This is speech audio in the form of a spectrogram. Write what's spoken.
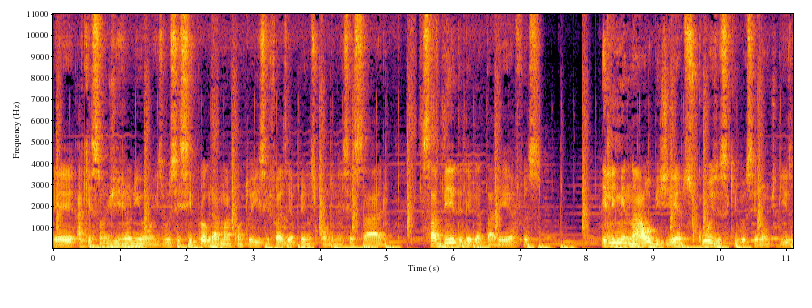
é, a questão de reuniões, você se programar quanto a isso e fazer apenas quando necessário, saber delegar tarefas, eliminar objetos, coisas que você não utiliza,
